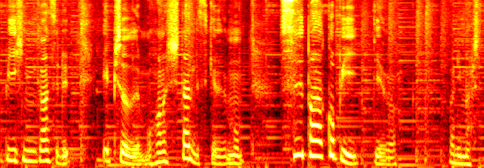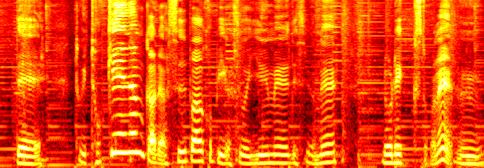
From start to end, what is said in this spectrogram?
コピー品に関するエピソードでもお話ししたんですけれども、スーパーコピーっていうのがありまして、特に時計なんかではスーパーコピーがすごい有名ですよね。ロレックスとかね。うん。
